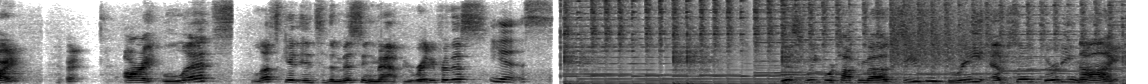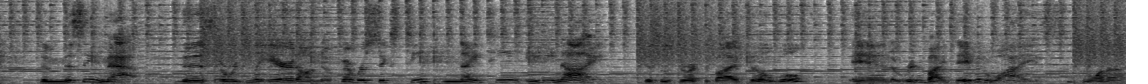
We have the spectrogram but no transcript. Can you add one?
right, all right, all right. Let's let's get into the missing map. You ready for this? Yes. This week we're talking about season three, episode thirty-nine, the missing map. This originally aired on November sixteenth, nineteen eighty-nine. This was directed by Bill Wolf and written by David Wise. You want to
